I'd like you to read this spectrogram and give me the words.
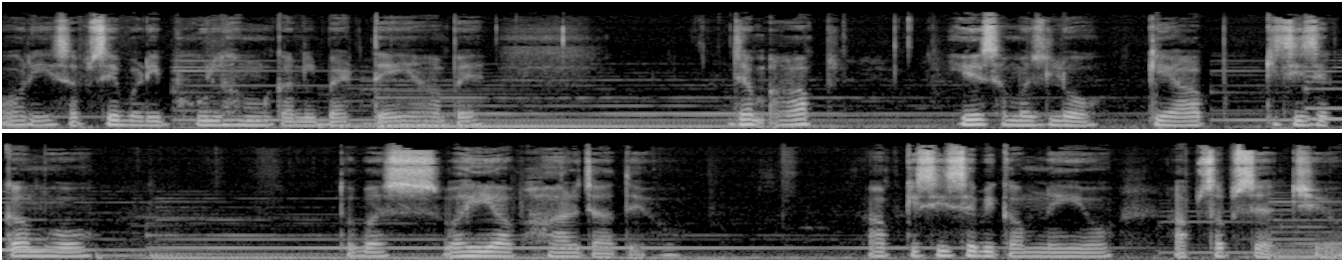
और ये सबसे बड़ी भूल हम कर बैठते हैं यहाँ पे। जब आप ये समझ लो कि आप किसी से कम हो तो बस वही आप हार जाते हो। आप किसी से भी कम नहीं हो, आप सबसे अच्छे हो।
